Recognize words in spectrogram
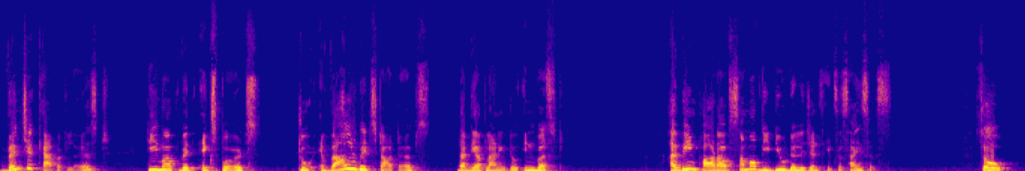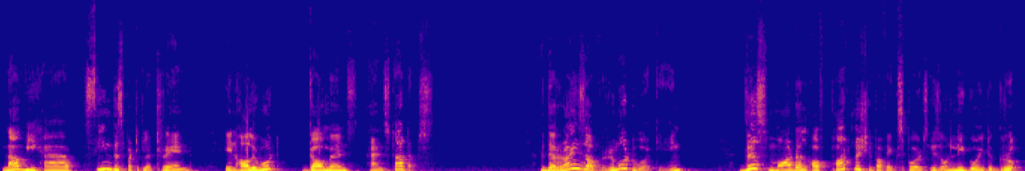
venture capitalists team up with experts to evaluate startups that they are planning to invest. I've been part of some of the due diligence exercises. So, now we have seen this particular trend in Hollywood, governments, and startups. With the rise of remote working, this model of partnership of experts is only going to grow.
